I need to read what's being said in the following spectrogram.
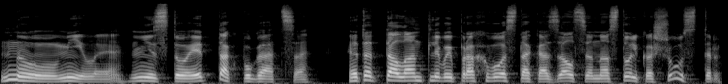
«Ну, милая, не стоит так пугаться. Этот талантливый прохвост оказался настолько шустр,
